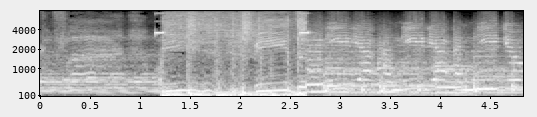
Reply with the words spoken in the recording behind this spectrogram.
can fly. Be the I need ya, I need ya, I need you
